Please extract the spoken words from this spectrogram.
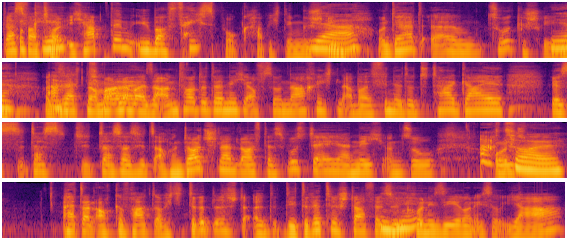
Das war Okay. toll. Ich habe dem über Facebook habe ich dem geschrieben Ja. und der hat ähm, zurückgeschrieben Ja. und Ach, gesagt, toll. normalerweise antwortet er nicht auf so Nachrichten, aber findet er total geil, dass, dass, dass das jetzt auch in Deutschland läuft. Das wusste er ja nicht und so. Ach und toll. Hat dann auch gefragt, ob ich die dritte, äh, die dritte Mhm. Staffel synchronisiere und ich so, ja,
